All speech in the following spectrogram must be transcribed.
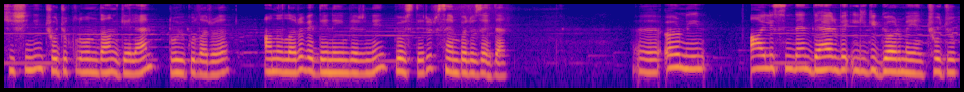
kişinin çocukluğundan gelen duyguları, anıları ve deneyimlerini gösterir, sembolize eder. Ee, örneğin ailesinden değer ve ilgi görmeyen çocuk,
